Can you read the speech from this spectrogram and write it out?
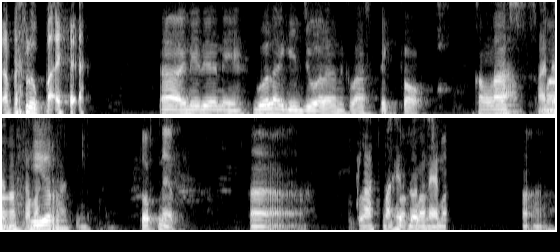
Sampai lupa ya. Ah ini dia nih. Gue lagi jualan kelas TikTok. Kelas Nah, mahir.net. masing-masing. Ah, Kelas atau kelas ma- Ah.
